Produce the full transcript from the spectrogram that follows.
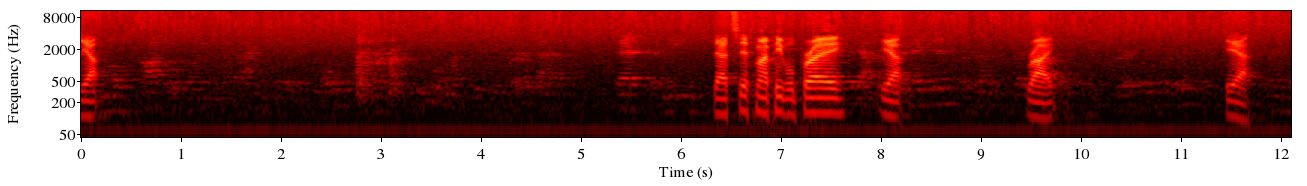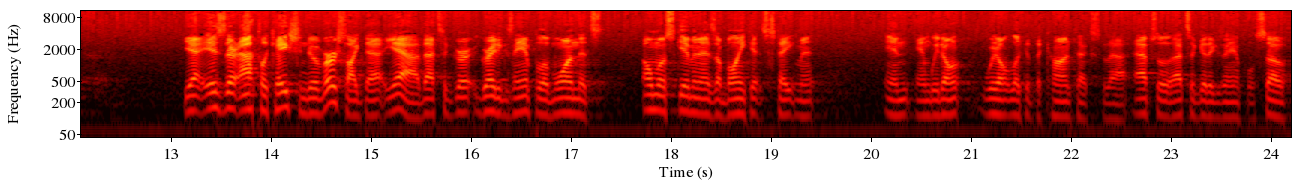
Yeah. That's if my people pray. Yeah. Right. Yeah. Yeah, is there application to a verse like that? Yeah, that's a gr- great example of one that's almost given as a blanket statement, and, and we don't we don't look at the context of that. Absolutely, that's a good example. So,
